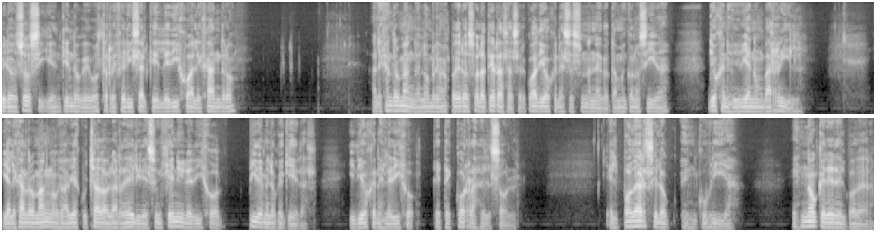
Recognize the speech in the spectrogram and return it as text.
Pero yo sí entiendo que vos te referís al que le dijo a Alejandro, Alejandro Magno, el hombre más poderoso de la tierra, se acercó a Diógenes, es una anécdota muy conocida. Diógenes vivía en un barril y Alejandro Magno había escuchado hablar de él y de su ingenio y le dijo, pídeme lo que quieras. Y Diógenes le dijo, que te corras del sol. El poder se lo encubría, es no querer el poder.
